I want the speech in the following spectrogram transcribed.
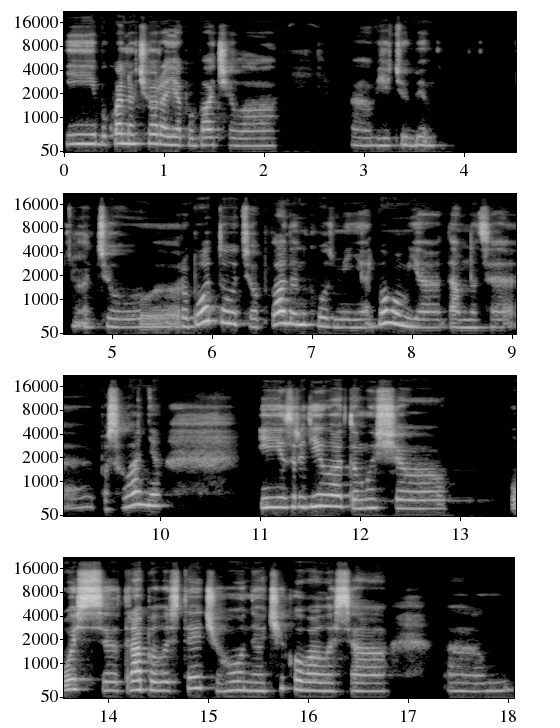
І буквально вчора я побачила е, в Ютубі цю роботу, цю обкладинку з міні-альбомом. Я дам на це посилання. І зраділа, тому що ось е, трапилось те, чого не очікувалося. Ем,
